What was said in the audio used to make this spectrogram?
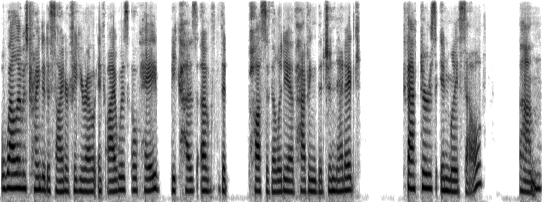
while I was trying to decide or figure out if I was okay because of the possibility of having the genetic factors in myself, um,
